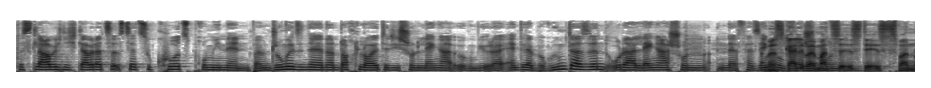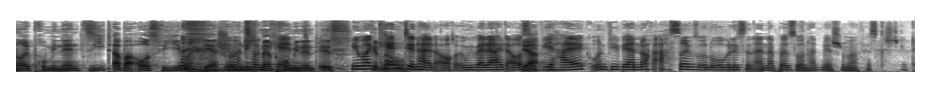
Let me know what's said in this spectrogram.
Das glaube ich nicht. Ich glaube, dazu ist er zu kurz prominent. Beim Dschungel sind ja dann doch Leute, die schon länger irgendwie oder entweder berühmter sind oder länger schon in der Versenkung. Aber das Geile bei Matze ist, der ist zwar neu prominent, sieht aber aus wie jemand, der schon nicht schon mehr kennt. prominent ist. Nee, man Genau. kennt den halt auch irgendwie, weil er halt aussieht Ja. wie Hulk und wie wären noch Asterix und Obelix in einer Person, hatten wir schon mal festgestellt.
